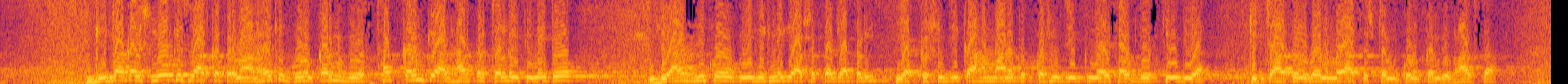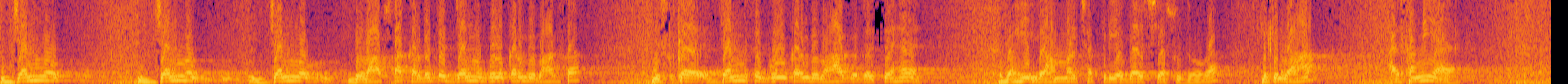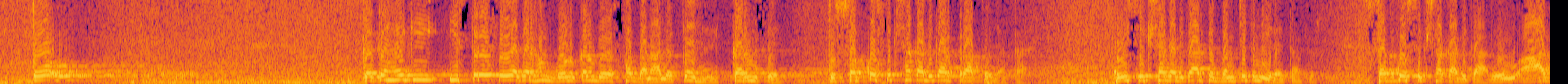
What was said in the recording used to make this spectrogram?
गीता का श्लोक इस बात का प्रमाण है कि गुण कर्म व्यवस्था कर्म के आधार पर चल रही थी, नहीं तो व्यास जी को ये लिखने की आवश्यकता क्या पड़ी? या कृष्ण जी का हम माने तो कृष्ण जी ने ऐसा उपदेश क्यों दिया कि चातुर्गुण मया सिस्टम गुण कर्म विभाग सा? जन्म जन्म जन्म विभाषा कर देते, जन्म गुण कर्म विभाषा जिसके जन्म से गुण कर्म विभाग जैसे हैं, वही ब्राह्मण, क्षत्रिय, वैश्य शुद्ध होगा। लेकिन वहाँ ऐसा नहीं आया। तो कहते हैं कि इस तरह से अगर हम गुण कर्म व्यवस्था बना लेते हैं कर्म से तो सबको शिक्षा का अधिकार प्राप्त हो जाता है। कोई शिक्षा का अधिकार से वंचित नहीं रहता फिर। सबको शिक्षा का अधिकार। आज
